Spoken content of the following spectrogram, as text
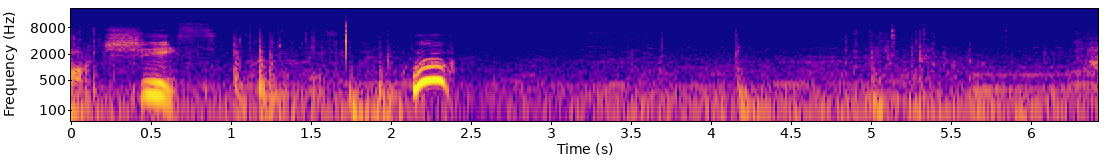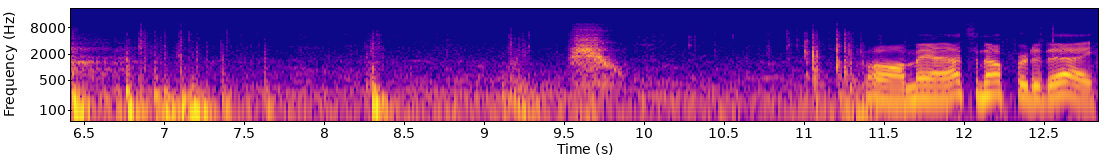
Oh, jeez. Woo! Phew. Oh man, that's enough for today.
